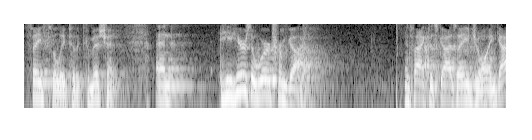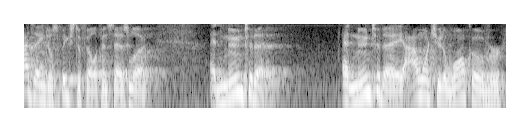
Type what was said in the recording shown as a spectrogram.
faithfully to the commission. And he hears a word from God. In fact, it's God's angel, and God's angel speaks to Philip and says, Look, at noon today, at noon today, I want you to walk over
